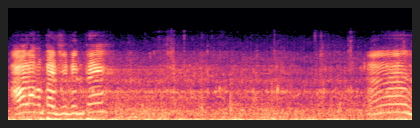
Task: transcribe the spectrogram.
Ah, wala kang 570? Ah.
